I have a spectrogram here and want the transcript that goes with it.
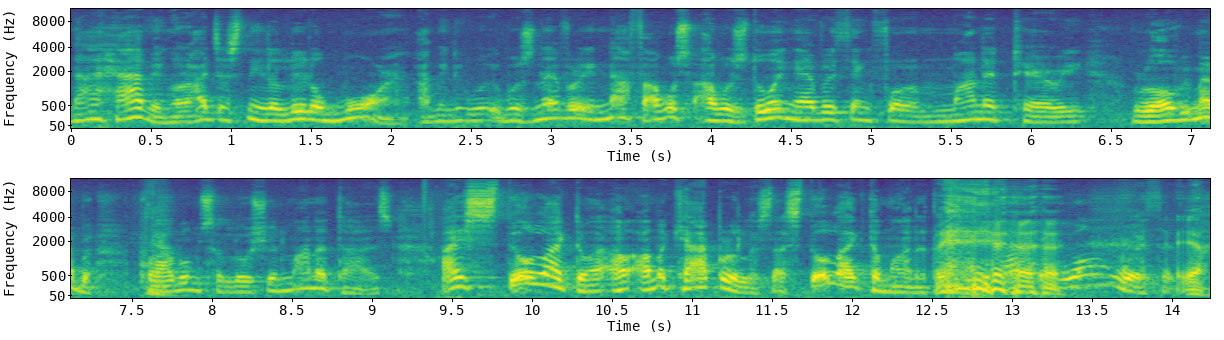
not having or I just need a little more. I mean, it, wa- it was never enough. I was I was doing everything for a monetary role. Remember, problem, solution, monetize. I still like to. I, I'm a capitalist. I still like to monetize. There's nothing wrong with it. Yeah.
